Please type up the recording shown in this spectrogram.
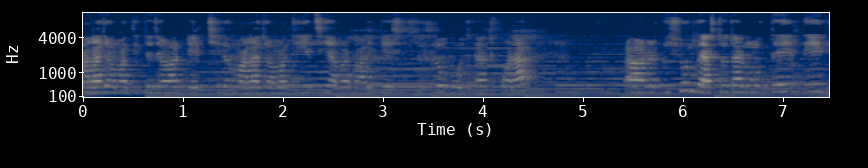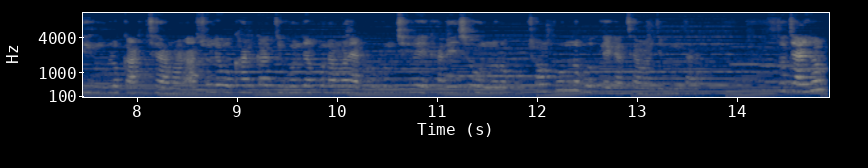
মালা জমা দিতে যাওয়ার ডেট ছিল মালা জমা দিয়েছি আবার বাড়িতে এসে সেগুলো গোছগাছ করা। আর ভীষণ ব্যস্ততার মধ্যে দিয়েই দিনগুলো কাটছে আমার। আসলে ওখানকার জীবনযাপন আমার একরকম ছিল, এখানে এসে অন্যরকম, সম্পূর্ণ বদলে গেছে আমার জীবনধারা। তো যাই হোক,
